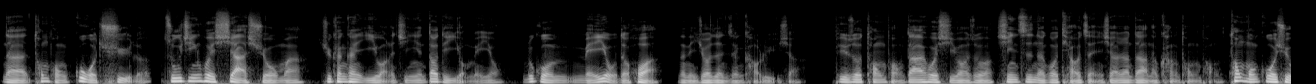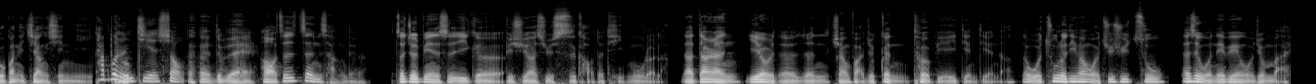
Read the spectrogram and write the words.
那通膨过去了，租金会下修吗？去看看以往的经验到底有没有。如果没有的话，那你就要认真考虑一下。比如说通膨，大家会希望说薪资能够调整一下，让大家能抗通膨。通膨过去，我帮你降薪，你他不能接受，对不对？好，这是正常的，这就变成是一个必须要去思考的题目了啦。那当然，也有的人想法就更特别一点点了。那我租的地方我继续租，但是我那边我就买。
